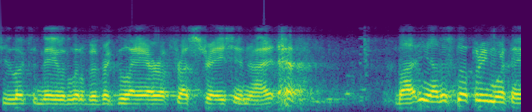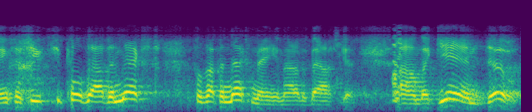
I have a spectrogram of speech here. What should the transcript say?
She looks at me with a little bit of a glare of frustration, right? but you know, there's still three more things. So she she pulls out the next pulls out the next name out of the basket. Um, again, Doak.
